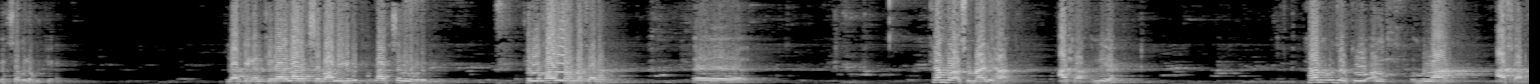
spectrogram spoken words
yuxsabu lahu kira laakin alkiraaya laa yuxsabu alayhi ribx laa yuxsabu lahu ribx fayuqaalu lah maala kam ra'su maaliha casha miya kam ujartu alxumlaan cashara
